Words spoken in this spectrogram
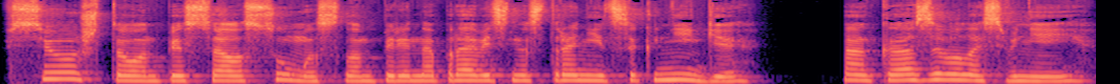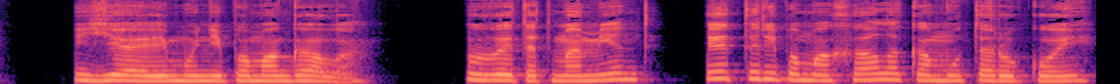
Все, что он писал с умыслом перенаправить на страницы книги, оказывалась в ней. Я ему не помогала. В этот момент Этери помахала кому-то рукой,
